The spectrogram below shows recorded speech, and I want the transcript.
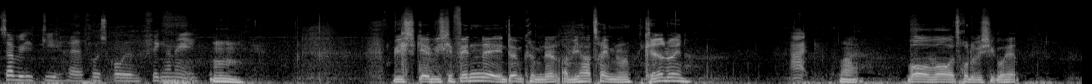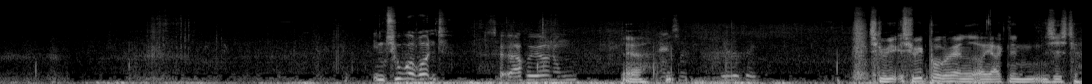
så ville de have fået skåret fingrene af. Mm. Vi skal, vi skal finde øh, en dømt kriminel, og vi har tre minutter. Kender du en? Nej. Nej. Hvor, hvor tror du, vi skal gå hen? En tur rundt, så jeg hører nogen. Ja. Altså, jeg ved det ikke. Skal vi, skal vi ikke prøve at gå herned og jagte den, den sidste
